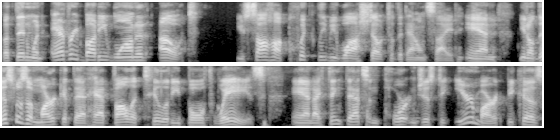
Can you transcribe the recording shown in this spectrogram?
but then when everybody wanted out, you saw how quickly we washed out to the downside. And, you know, this was a market that had volatility both ways. And I think that's important just to earmark because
